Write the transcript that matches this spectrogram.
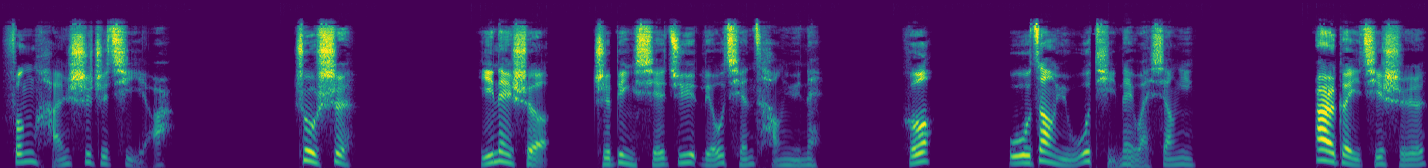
风寒湿之气也。二注释：一内射，指病邪居留潜藏于内，和五脏与五体内外相应。二个以其时，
